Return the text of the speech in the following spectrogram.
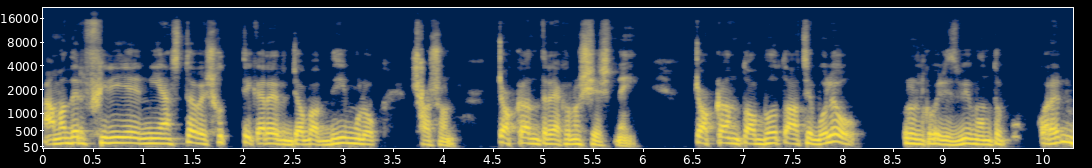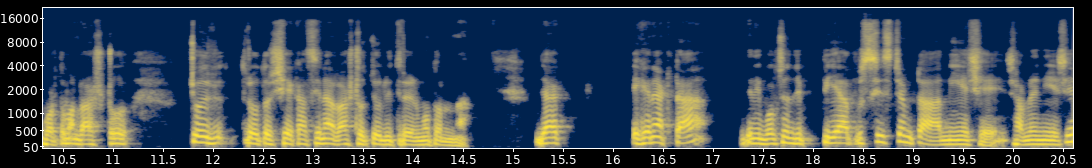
আমাদের ফিরিয়ে নিয়ে আসতে হবে সত্যিকারের জবাবদিহিমূলক শাসন। চক্রান্তের এখনও শেষ নেই। চক্রান্ত অব্যাহত আছে বলেও রুহুল কবির রিজভি মন্তব্য করেন। বর্তমান রাষ্ট্র চরিত্র তো শেখ হাসিনা, রাষ্ট্র চরিত্রের মতন না। যাক, এখানে একটা তিনি বলছেন যে পিআর সিস্টেমটা নিয়ে এসে, সামনে নিয়ে এসে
